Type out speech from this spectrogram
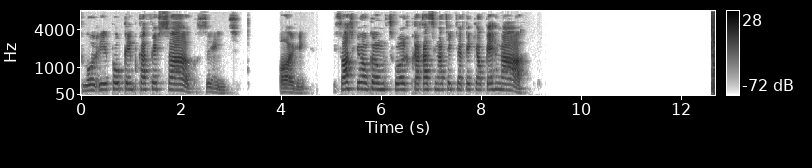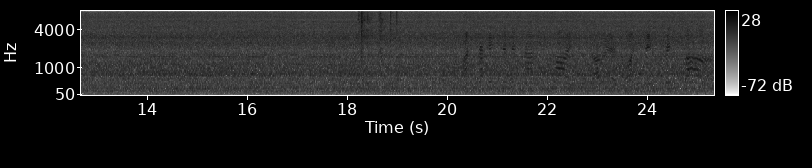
Floripa o tempo tá fechado, gente. Olhem, só que não vamos for pra cá, senão gente vai ter que alternar. Acho que a gente tem que pensar assim mais, galera. Olha, tem que pensar.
